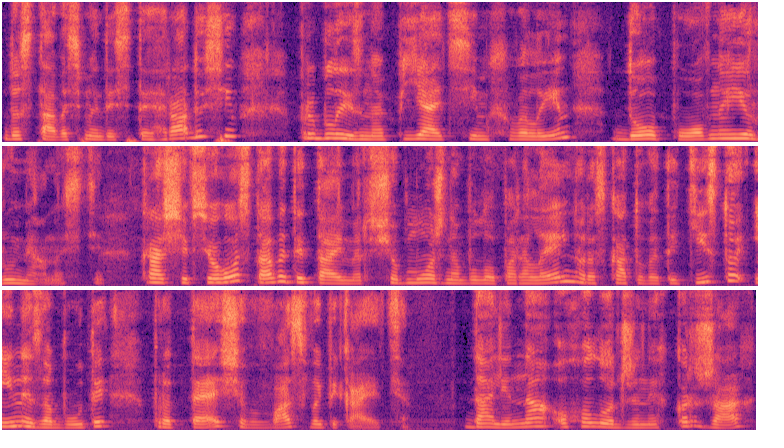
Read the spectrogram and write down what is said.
до 180 градусів приблизно 5-7 хвилин до повної румяності. Краще всього ставити таймер, щоб можна було паралельно розкатувати тісто і не забути про те, що в вас випікається. Далі на охолоджених коржах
